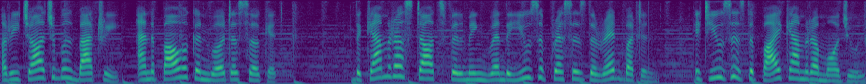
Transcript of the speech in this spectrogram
a rechargeable battery, and a power converter circuit. The camera starts filming when the user presses the red button. It uses the Pi camera module,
